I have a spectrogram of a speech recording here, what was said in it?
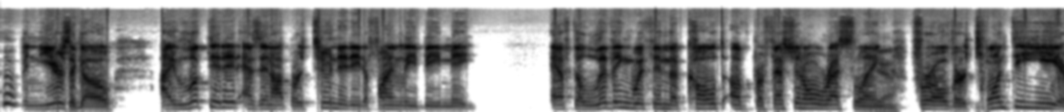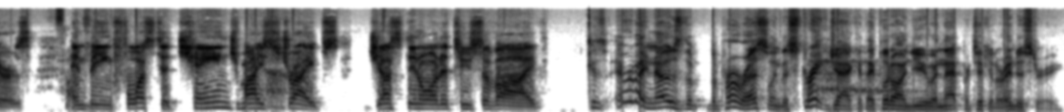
seven years ago, I looked at it as an opportunity to finally be me. After living within the cult of professional wrestling Yeah. for over 20 years and being forced to change my stripes just in order to survive, because everybody knows the, the pro wrestling, the straight jacket they put on you in that particular industry.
